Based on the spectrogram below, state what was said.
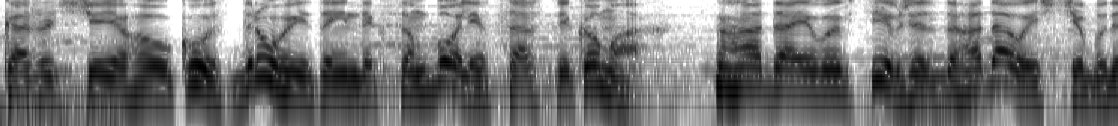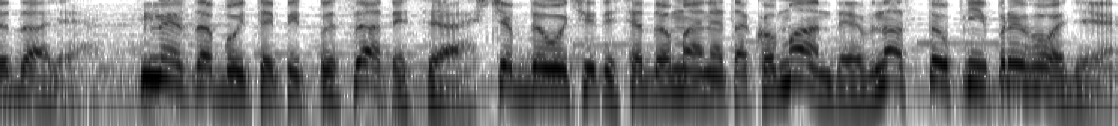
Кажуть, що його укус другий за індексом болі в царстві комах. Гадаю, ви всі вже здогадались, що буде далі. Не забудьте підписатися, щоб долучитися до мене та команди в наступній пригоді.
